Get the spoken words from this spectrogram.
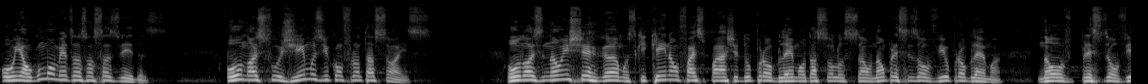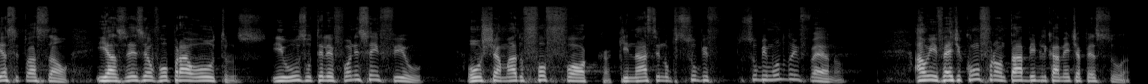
ou em algum momento das nossas vidas, ou nós fugimos de confrontações, ou nós não enxergamos que quem não faz parte do problema ou da solução não precisa ouvir o problema, não precisa ouvir a situação. E às vezes eu vou para outros e uso o telefone sem fio, ou chamado fofoca, que nasce no sub, submundo do inferno, ao invés de confrontar biblicamente a pessoa.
